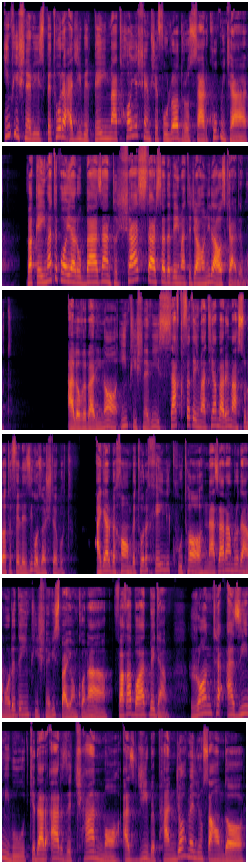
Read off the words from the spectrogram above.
این پیشنویس به طور عجیبی قیمتهای شمش فولاد رو سرکوب می‌کرد و قیمت پایه رو بعضا تا 60 درصد قیمت جهانی لحاظ کرده بود. علاوه بر اینا این پیشنویس سقف قیمتی هم برای محصولات فلزی گذاشته بود. اگر بخوام به طور خیلی کوتاه نظرم رو در مورد این پیشنویس بیان کنم فقط باید بگم رانت عظیمی بود که در عرض چند ماه از جیب 50 میلیون سهامدار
